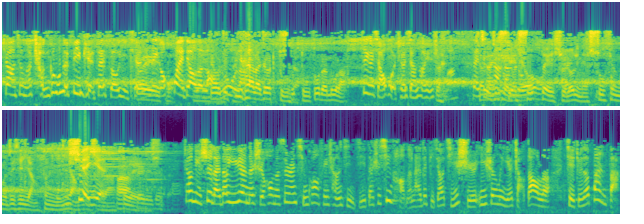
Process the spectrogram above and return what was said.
这样就能成功的避免再走以前的那个坏掉的老路了，避开了这个堵堵住的路了。这个小火车相当于什么？在这个血流对血流里面输送的这些养分、营养。血液。对对对。张女士来到医院的时候呢，虽然情况非常紧急，但是幸好呢来的比较及时，医生呢也找到了解决的办法。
